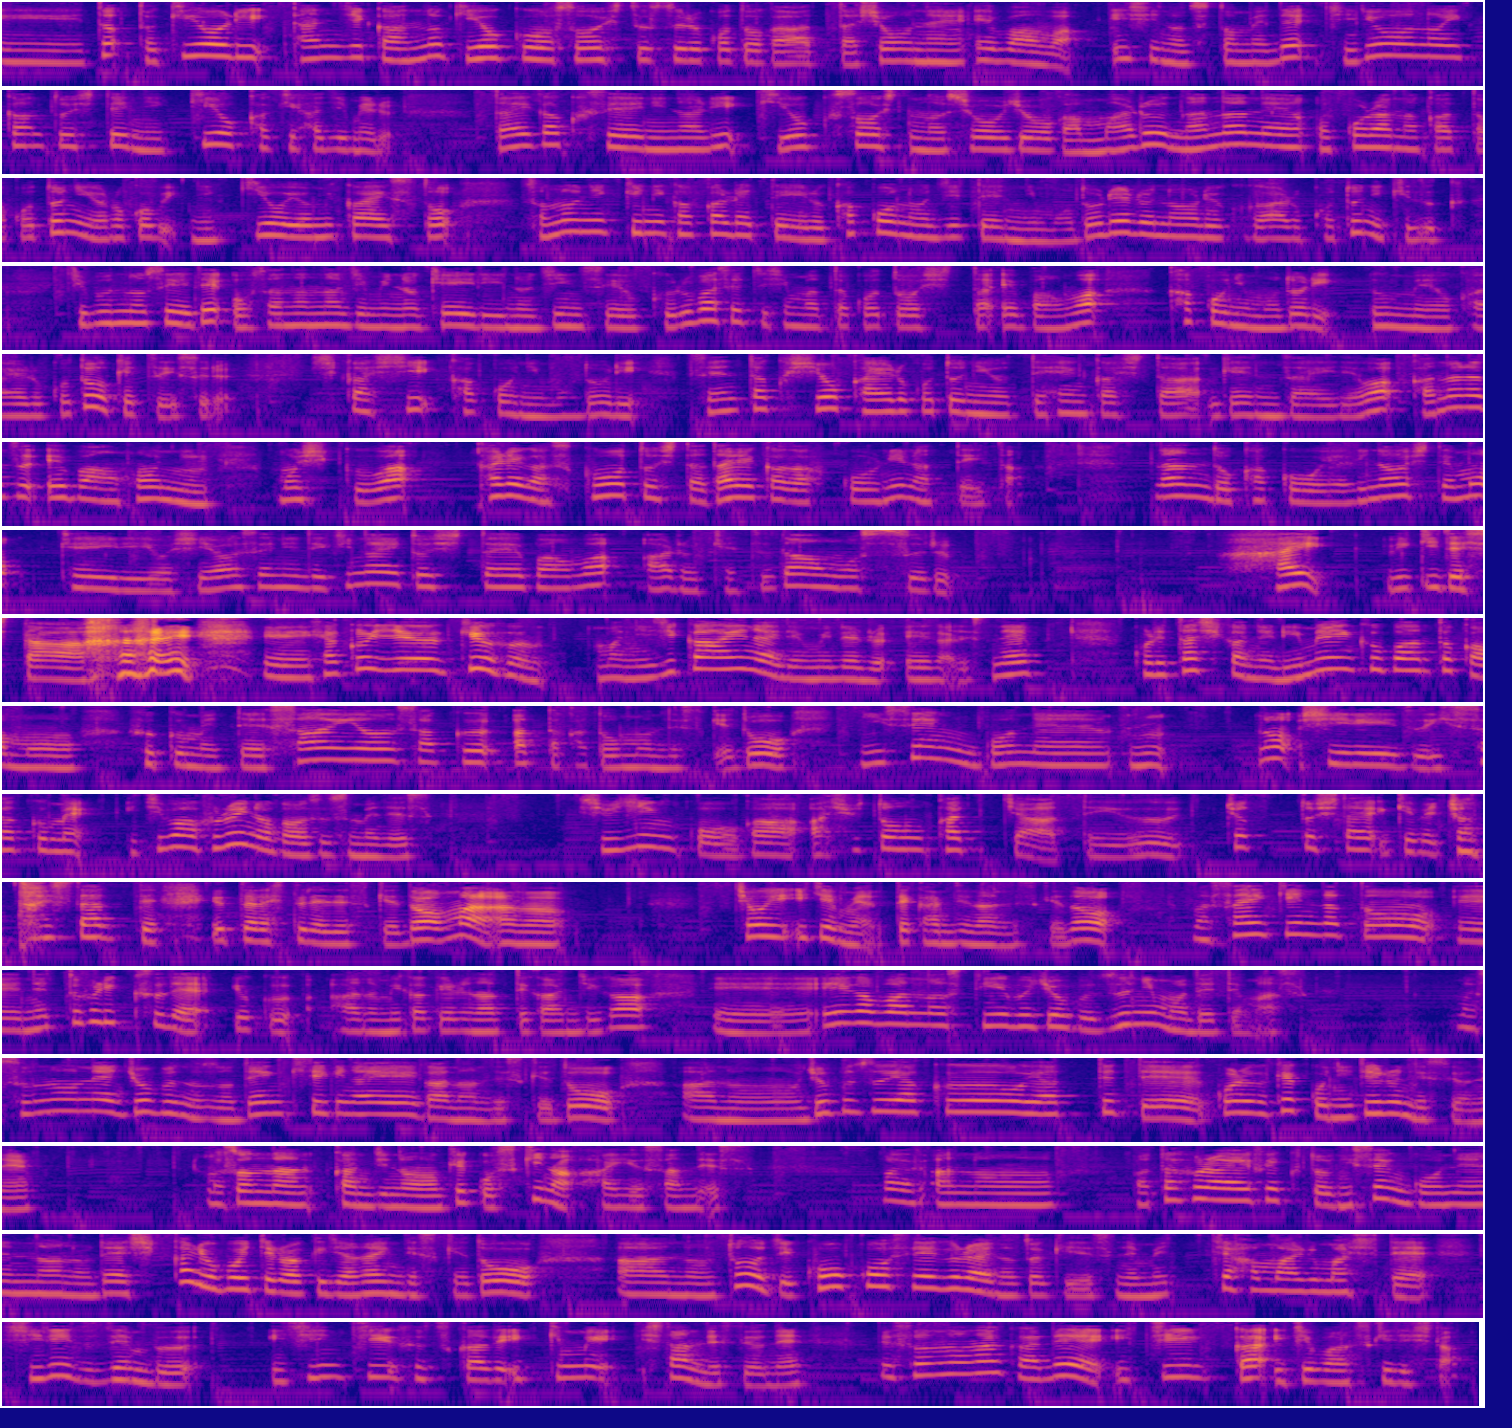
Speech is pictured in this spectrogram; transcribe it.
えーと、時折短時間の記憶を喪失することがあった少年エヴァンは医師の務めで治療の一環として日記を書き始める。大学生になり記憶喪失の症状が丸7年起こらなかったことに喜び日記を読み返すとその日記に書かれている過去の時点に戻れる能力があることに気づく。自分のせいで幼なじみのケイリーの人生を狂わせてしまったことを知ったエヴァンは過去に戻り運命を変えることを決意するしかし過去に戻り選択肢を変えることによって変化した現在では必ずエヴァン本人もしくは彼が救おうとした誰かが不幸になっていた何度過去をやり直してもケイリーを幸せにできないと知ったエヴァンはある決断をするはいウィキでした。はい。えー、119分。まあ、2時間以内で見れる映画ですね。これ確かね、リメイク版とかも含めて3、4作あったかと思うんですけど、2005年のシリーズ1作目。一番古いのがおすすめです。主人公がアシュトン・カッチャーっていうちょっとしたイケメンちょっとしたって言ったら失礼ですけどまああのちょいイケメンって感じなんですけどまあ、最近だと、えー、ネットフリックスでよくあの見かけるなって感じが、えー、映画版のスティーブ・ジョブズにも出てます。まあ、そのね、ジョブズの電気的な映画なんですけど、あの、ジョブズ役をやってて、これが結構似てるんですよね。まあ、そんな感じの結構好きな俳優さんです。まあ、あのーバタフライエフェクト2005年なのでしっかり覚えてるわけじゃないんですけどあの当時高校生ぐらいの時ですねめっちゃハマりましてシリーズ全部1日2日で一気見したんですよね。でその中で1が一番好きでした。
